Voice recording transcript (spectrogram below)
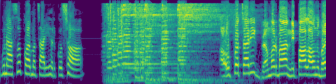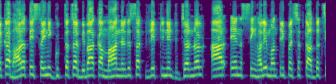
गुनासो कर्मचारीहरूको छ। औपचारिक भ्रमणमा नेपाल आउनुभएका भारतीय सैनिक गुप्तचर विभागका महानिर्देशक लेफ्टिनेन्ट जनरल आरएन सिंहले मन्त्री परिषदका अध्यक्ष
